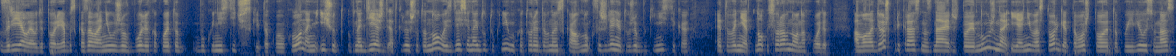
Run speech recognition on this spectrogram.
а, зрелая аудитория, я бы сказала, они уже в более какой-то букинистический такой уклон, они ищут в надежде, открыл что-то новое, здесь я найду ту книгу, которую я давно искал. Ну, к сожалению, это уже букинистика, этого нет, но все равно находят. А молодежь прекрасно знает, что ей нужно, и они в восторге от того, что это появилось у нас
